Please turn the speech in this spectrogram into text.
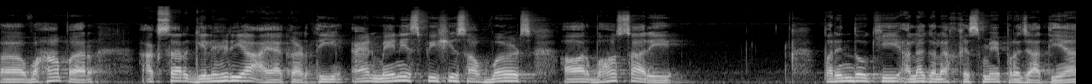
वहाँ पर अक्सर गिलहरियाँ आया करती। And many species of birds और बहुत सारी परिंदों की अलग अलग किस्में प्रजातियाँ।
